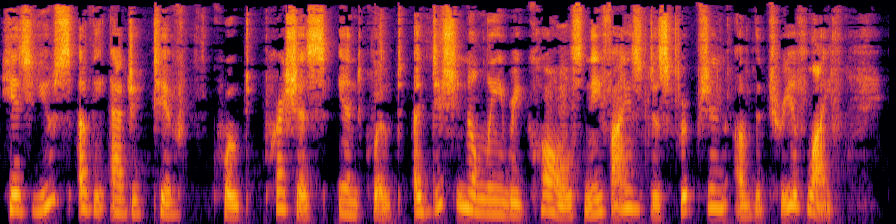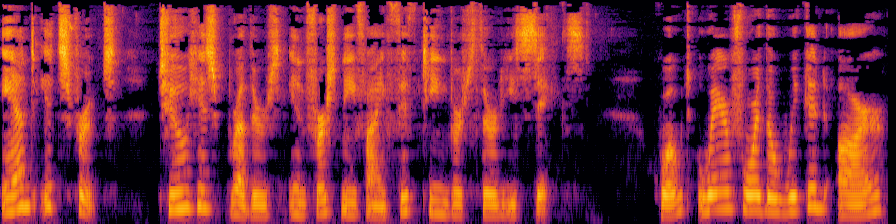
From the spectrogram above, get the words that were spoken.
His use of the adjective, quote, precious, quote, additionally recalls Nephi's description of the tree of life and its fruits to his brothers in 1 Nephi 15 verse 36. Quote, Wherefore the wicked are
